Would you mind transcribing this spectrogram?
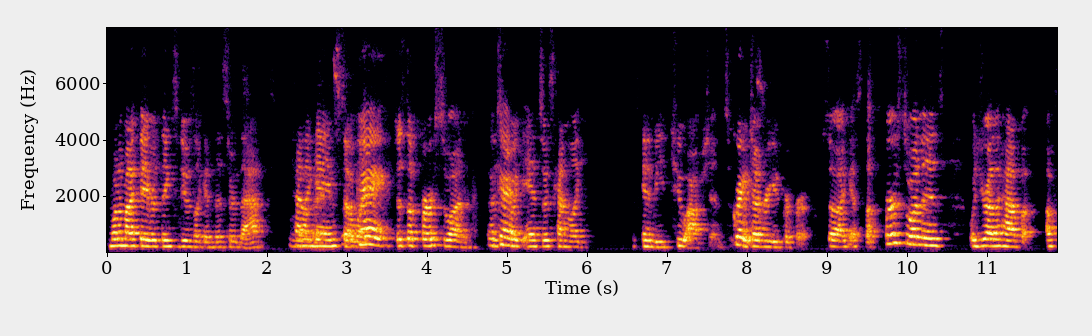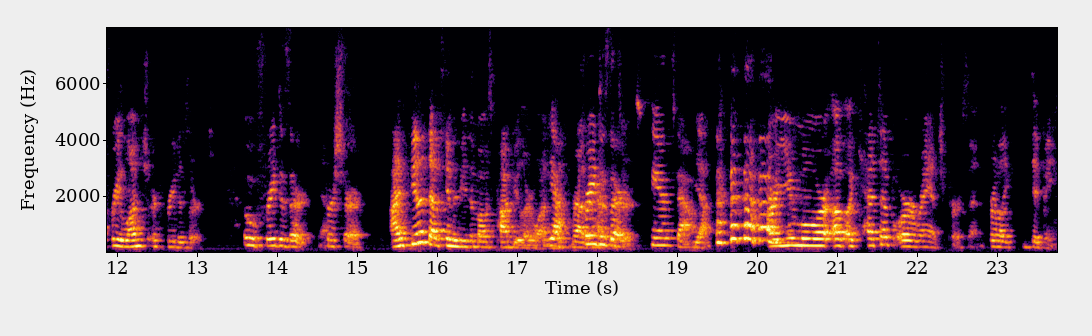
one of my favorite things to do is like a this or that kind Love of it. game. So like just the first one, just Okay. quick answers, kind of like it's going to be two options, Great. whichever you prefer. So I guess the first one is: Would you rather have a free lunch or free dessert? Oh, free dessert Yeah. for sure. I feel like that's going to be the most popular one. Yeah, rather free dessert, hands down. Yeah. Are you more of a ketchup or a ranch person for like dipping?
